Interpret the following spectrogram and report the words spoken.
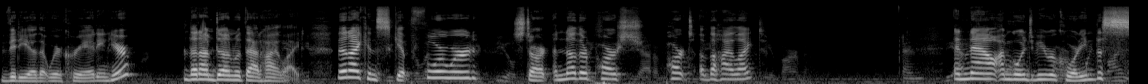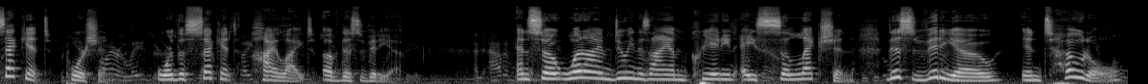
video that we're creating here, then I'm done with that highlight. Then I can skip forward, start another part, part of the highlight. And now I'm going to be recording the second portion or the second highlight of this video. And so what I am doing is I am creating a selection. This video in total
